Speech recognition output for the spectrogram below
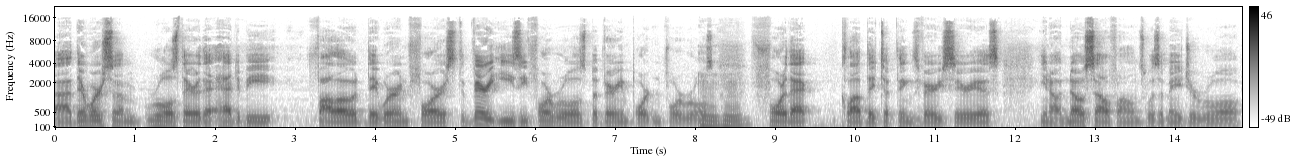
Uh, there were some rules there that had to be followed. They were enforced. Very easy, four rules, but very important four rules for that club. They took things very serious. You know, no cell phones was a major rule.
